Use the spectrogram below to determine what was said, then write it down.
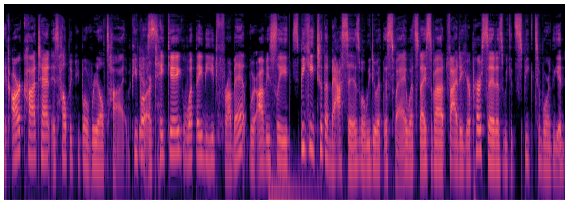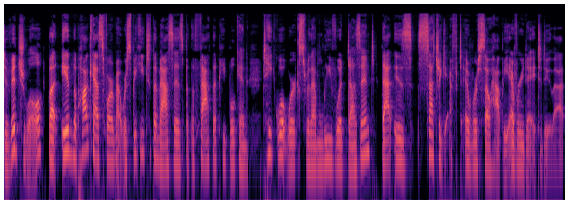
like our content is helping people real time. People Yes. are taking what they need from it. We're obviously speaking to the masses when we do it this way. What's nice about finding your person is we can speak to more the individual. But in the podcast format, we're speaking to the masses. But the fact that people can take what works for them, leave what doesn't, that is such a gift. And we're so happy every day to do that.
